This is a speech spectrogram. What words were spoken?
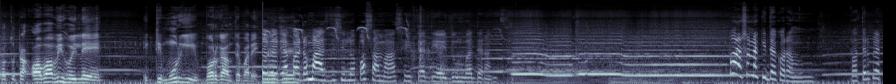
কতটা অভাবী হইলে একটি মুরগি বর্গা আনতে পারে। কয়টা মাছ দিছিল পচা মাছ সেইটা দিয়ে দুম্বা দেরাম পড়াশোনা কিদা করাম? ভাতের পেট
